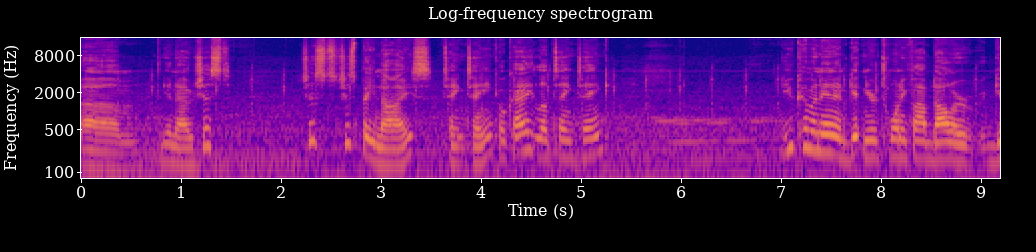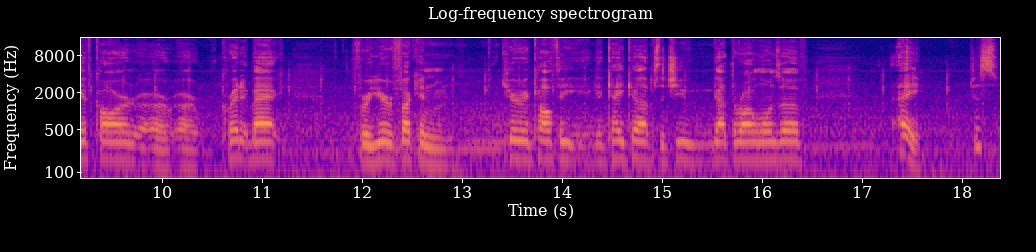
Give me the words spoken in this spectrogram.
um, you know, just, just, just be nice, tank, tank, okay, little tank, tink you coming in and getting your $25 gift card or, or credit back for your fucking Keurig coffee K cups that you got the wrong ones of, hey, just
